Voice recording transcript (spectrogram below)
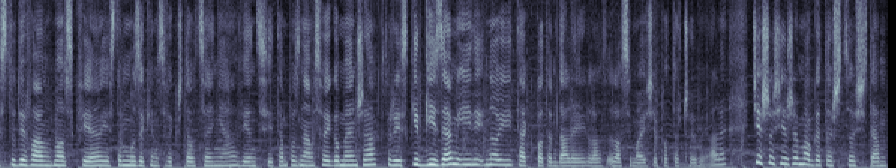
studiowałam w Moskwie, jestem muzykiem z wykształcenia, więc tam poznałam swojego męża, który jest Kirgizem i, no i tak potem dalej lo- losy moje się potoczyły. Ale cieszę się, że mogę też coś tam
